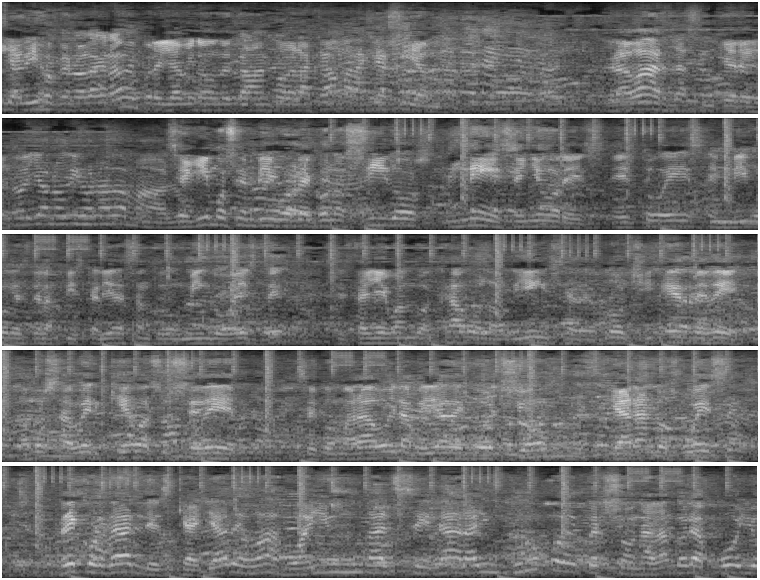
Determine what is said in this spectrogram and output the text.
Ella dijo que no la graben, pero ella vino donde estaban todas las cámaras. ¿Qué hacíamos? Grabarla sin querer. No, ella no dijo nada malo. Seguimos en vivo, reconocidos NE, señores. Esto es en vivo desde la Fiscalía de Santo Domingo Este. Se está llevando a cabo la audiencia de Rochi RD. Vamos a ver qué va a suceder. Se tomará hoy la medida de coerción que harán los jueces. Recordarles que allá debajo hay un arsenal, hay un grupo de personas dándole apoyo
